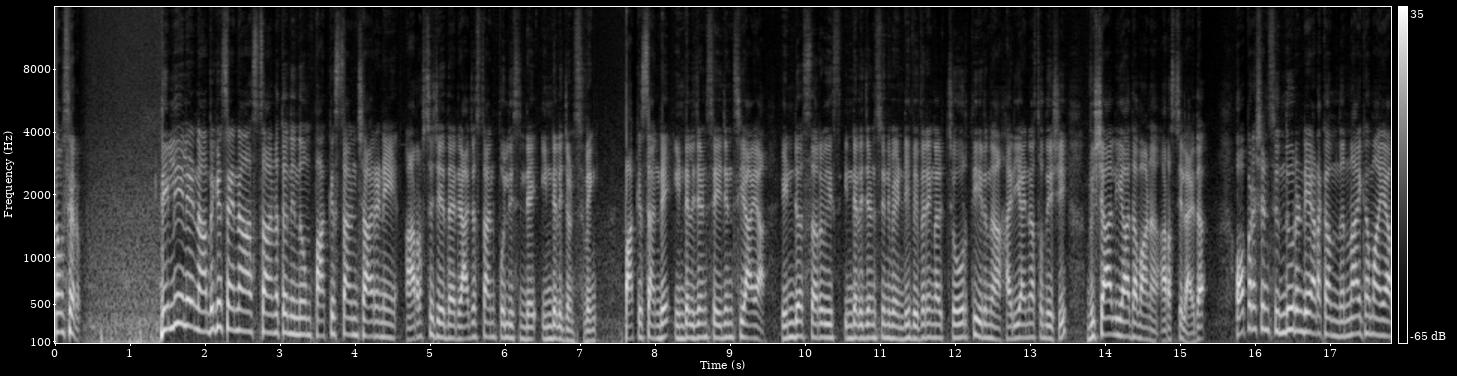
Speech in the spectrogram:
നമസ്കാരം. ദില്ലിയിലെ നാവികസേന ആസ്ഥാനത്ത് നിന്നും പാകിസ്ഥാൻ ചാരനെ അറസ്റ്റ് ചെയ്ത രാജസ്ഥാൻ പോലീസിന്റെ ഇന്റലിജൻസ് വിംഗ് പാകിസ്ഥാന്റെ ഇന്റലിജൻസ് ഏജൻസിയായ ഇൻഡോ സർവീസ് ഇന്റലിജൻസിനു വേണ്ടി വിവരങ്ങൾ ചോർത്തിയിരുന്ന ഹരിയാന സ്വദേശി വിശാൽ യാദവാണ് അറസ്റ്റിലായത്. ഓപ്പറേഷൻ സിന്ദൂറിന്റെ അടക്കം നിർണായകമായ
